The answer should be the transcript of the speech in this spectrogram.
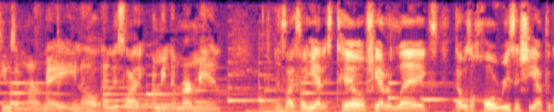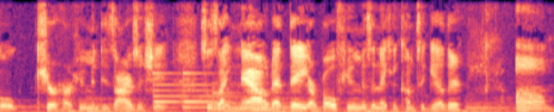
he was a mermaid, you know. And it's like, I mean, a merman, It's like so he had his tail, she had her legs. That was a whole reason she had to go cure her human desires and shit. So it's like now that they are both humans and they can come together, um,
